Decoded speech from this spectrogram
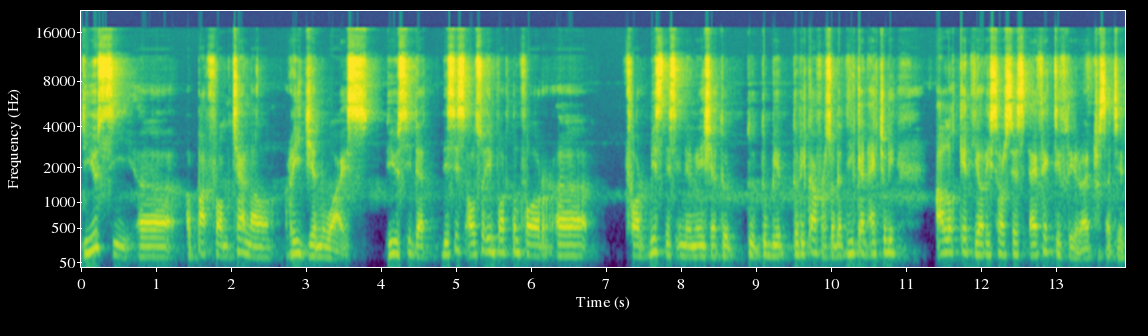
do you see uh, apart from channel region wise do you see that this is also important for uh, for business in indonesia to, to to be to recover so that you can actually allocate your resources effectively right Sachin?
